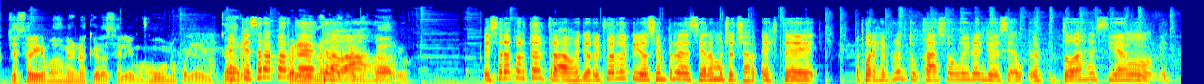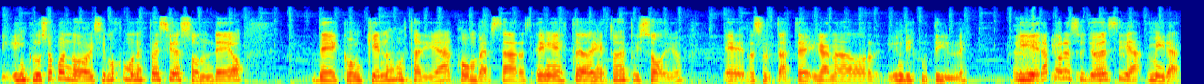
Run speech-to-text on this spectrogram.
Ustedes sabían más o menos a qué hora salíamos uno, cuáles eran los carros. Es que esa era parte del trabajo esa era parte del trabajo. Yo recuerdo que yo siempre decía a las muchachas, este, por ejemplo, en tu caso, William, yo decía, eh, todas decían, incluso cuando hicimos como una especie de sondeo de con quién nos gustaría conversar en, este, en estos episodios, eh, resultaste ganador indiscutible. y ah, era por eso yo decía, mira,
